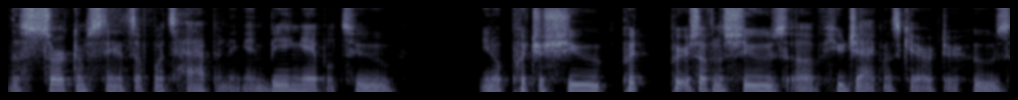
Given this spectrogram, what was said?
the circumstance of what's happening and being able to you know put your shoe put put yourself in the shoes of hugh jackman's character whose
